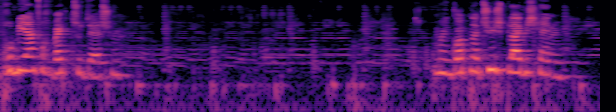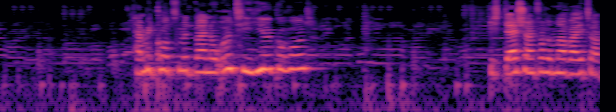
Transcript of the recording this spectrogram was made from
probiere einfach wegzudashen. Mein Gott, natürlich bleibe ich hängen. Ich habe mich kurz mit meiner Ulti hier geholt. Ich dash einfach immer weiter.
